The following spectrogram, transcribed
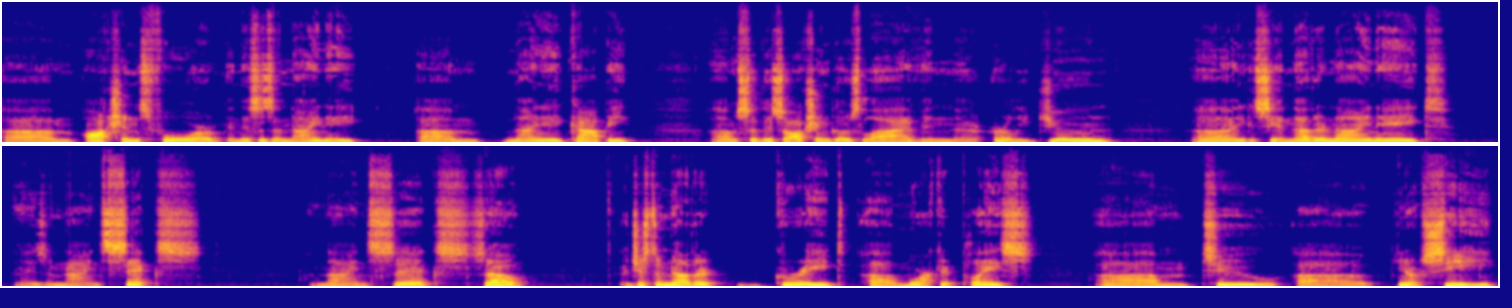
um, auctions for, and this is a 9.8 um, 9.8 copy. Um, so this auction goes live in uh, early June. Uh, you can see another 9.8. There's a 9.6, 9.6. So just another great uh, marketplace um, to uh, you know see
